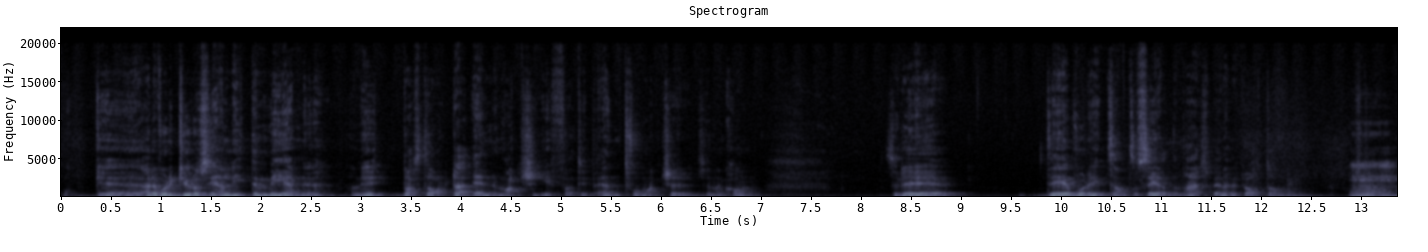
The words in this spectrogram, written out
Och eh, det vore kul att se han lite mer nu. Han har ju bara startat en match i Giffa, typ en, två matcher sedan han kom. Så det, det vore intressant att se, de här spelarna vi pratar om. Mm.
